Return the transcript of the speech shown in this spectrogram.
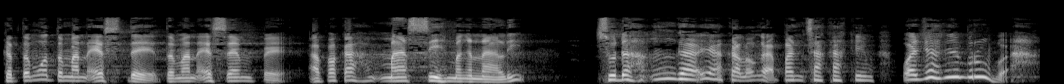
Ketemu teman SD, teman SMP, apakah masih mengenali? Sudah enggak ya kalau enggak pancakaki wajahnya berubah.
